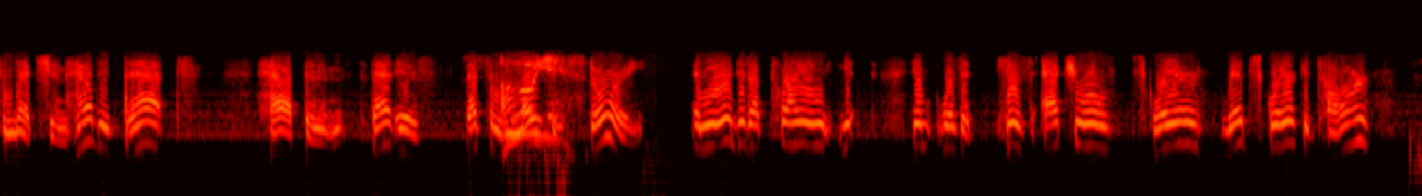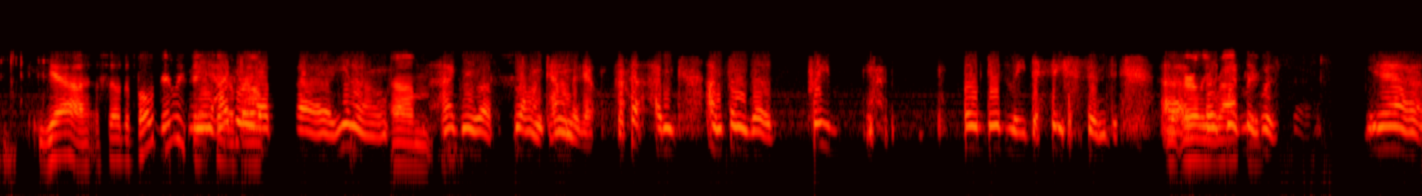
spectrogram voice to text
connection. How did that happen? That is that's an Oh, amazing yeah. story. And you ended up playing. It, was it his actual square red square guitar? Yeah. So the Bo Diddley I thing mean, I grew about. up, uh, you know, Um, I grew up a long time ago. I'm I'm from the pre Bo Diddley days, and uh, The early Bo rockers. Diddley was, yeah,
